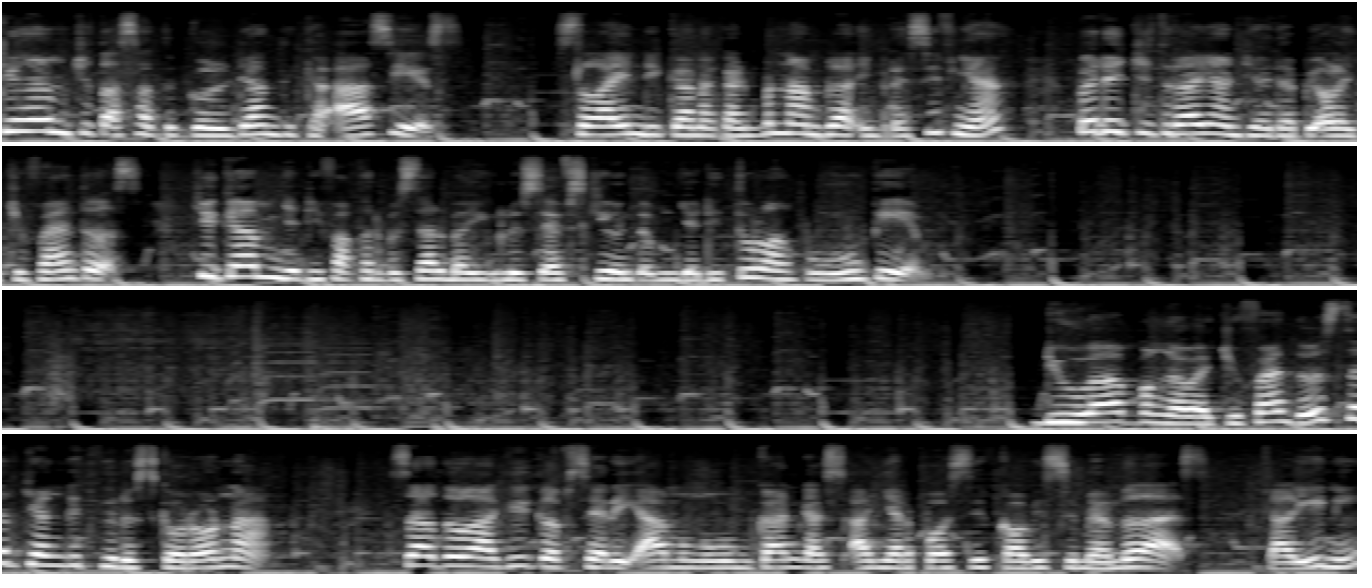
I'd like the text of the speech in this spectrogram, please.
dengan mencetak satu gol dan tiga assist. Selain dikarenakan penampilan impresifnya, badai cedera yang dihadapi oleh Juventus juga menjadi faktor besar bagi Kulusevski untuk menjadi tulang punggung tim. Dua penggawa Juventus terjangkit virus corona. Satu lagi klub Serie A mengumumkan kasus anyar positif COVID-19. Kali ini,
